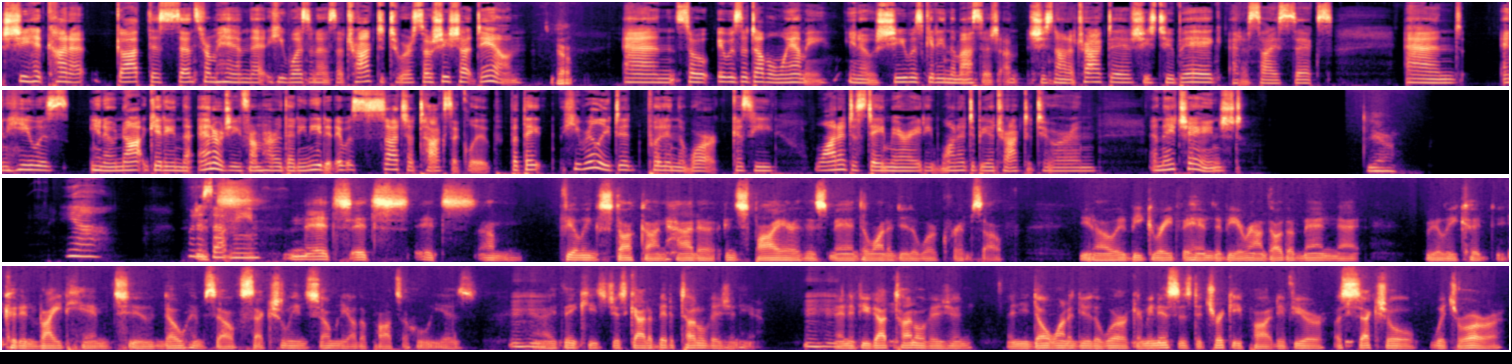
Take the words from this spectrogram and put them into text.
she had kind of got this sense from him that he wasn't as attracted to her so she shut down. Yep. And so it was a double whammy. You know, she was getting the message um, she's not attractive, she's too big at a size 6. And and he was, you know, not getting the energy from her that he needed. It was such a toxic loop. But they he really did put in the work cuz he wanted to stay married, he wanted to be attracted to her and and they changed. Yeah. Yeah. What does that mean? It's it's it's um feeling stuck on how to inspire this man to want to do the work for himself. You know, it'd be great for him to be around other men that really could could invite him to know himself sexually in so many other parts of who he is. Mm-hmm. And I think he's just got a bit of tunnel vision here. Mm-hmm. And if you got tunnel vision and you don't want to do the work, I mean, this is the tricky part. If you're a sexual withdrawer,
